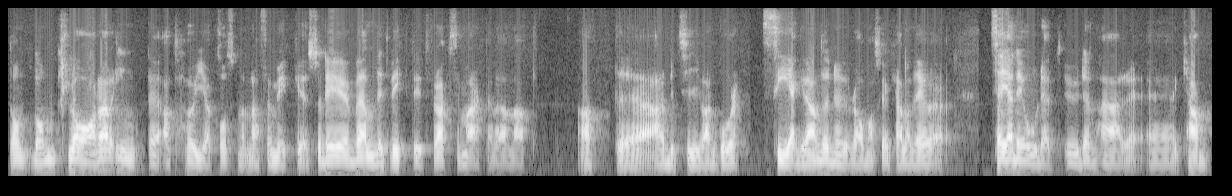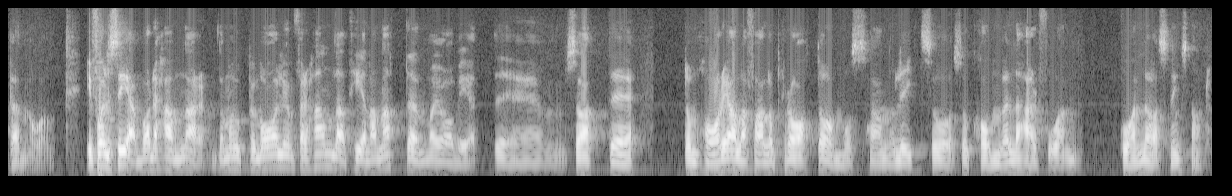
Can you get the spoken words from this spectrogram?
De, de klarar inte att höja kostnaderna för mycket. Så det är väldigt viktigt för aktiemarknaden att, att eh, arbetsgivaren går segrande nu då, om man ska kalla det eh, säga det ordet ur den här eh, kampen. Och vi får väl se var det hamnar. De har uppenbarligen förhandlat hela natten vad jag vet. Eh, så att eh, de har i alla fall att prata om och sannolikt så, så kommer väl det här få en, få en lösning snart.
